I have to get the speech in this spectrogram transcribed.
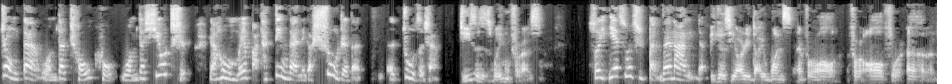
重担、我们的愁苦、我们的羞耻，然后我们要把它钉在那个竖着的呃柱子上。 Jesus is waiting for us 所以耶稣是等在那里的， because he already died once and for all, for all, for, um,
